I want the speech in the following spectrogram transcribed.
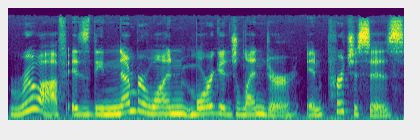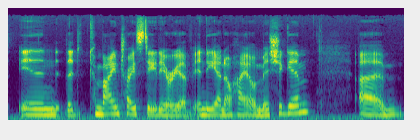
Ruoff is the number one mortgage lender in purchases in the combined tri state area of Indiana, Ohio, Michigan. Um,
